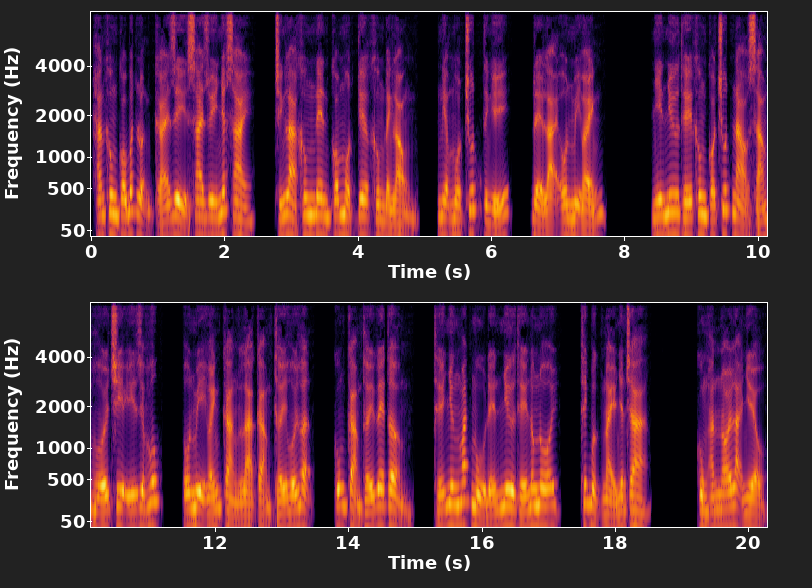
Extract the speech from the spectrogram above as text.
hắn không có bất luận cái gì sai duy nhất sai, chính là không nên có một tia không đành lòng, niệm một chút tình ý, để lại ôn mị hoánh. Nhìn như thế không có chút nào sám hối chi ý Diệp Húc, ôn mị hoánh càng là cảm thấy hối hận, cũng cảm thấy ghê tởm, thế nhưng mắt mù đến như thế nông nỗi, thích bực này nhân cha. Cùng hắn nói lại nhiều,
